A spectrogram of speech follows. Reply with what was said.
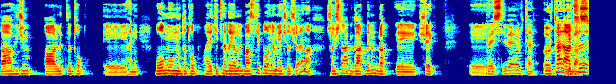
Daha hücum ağırlıklı top e, hani bol movement'a top hareketine dayalı bir basketbol oynamaya çalışıyorlar ama sonuçta abi guardların rak- e, şey e, Presley ve Hörtel. örtel artı Ribas.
